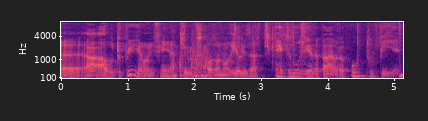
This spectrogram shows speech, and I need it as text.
uh, à, à, utopia, ou enfim, àquilo que se pode ou não realizar? A etimologia da palavra utopia uh,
